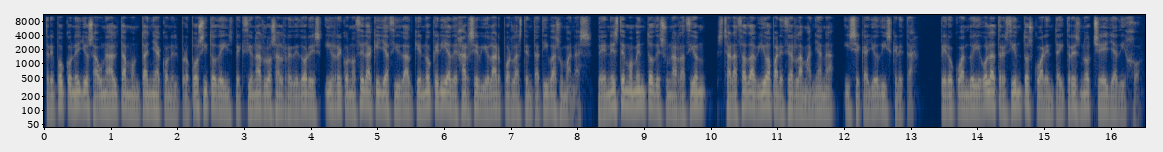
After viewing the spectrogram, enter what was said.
trepó con ellos a una alta montaña con el propósito de inspeccionar los alrededores y reconocer aquella ciudad que no quería dejarse violar por las tentativas humanas. En este momento de su narración, Sarazada vio aparecer la mañana y se cayó discreta. Pero cuando llegó la 343 noche ella dijo,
